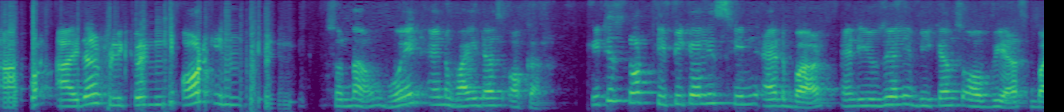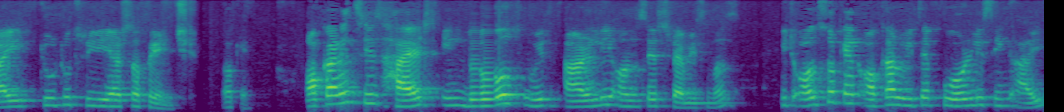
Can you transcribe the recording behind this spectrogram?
upward either frequently or infrequently. So now, when and why does occur? It is not typically seen at birth and usually becomes obvious by two to three years of age. Okay. Occurrence is highest in those with early onset strabismus. It also can occur with a poorly seeing eye.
